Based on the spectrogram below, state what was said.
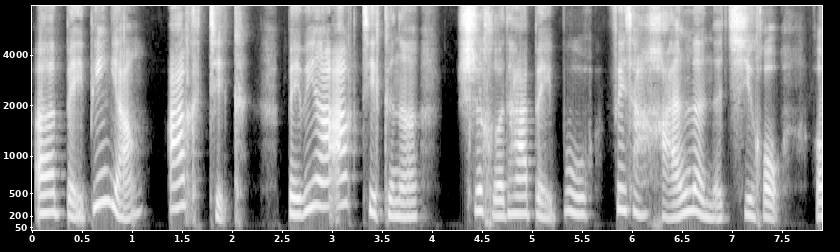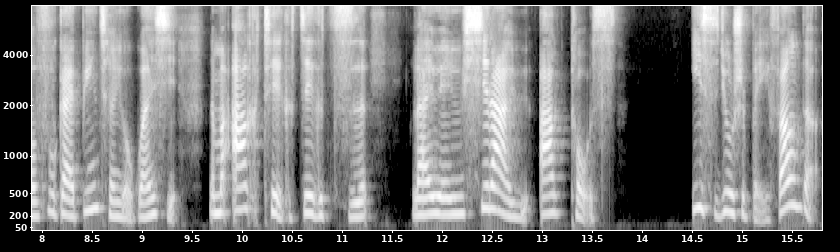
呃，北冰洋 Arctic，北冰洋 Arctic 呢是和它北部。非常寒冷的气候和覆盖冰层有关系。那么，Arctic 这个词来源于希腊语 Arctos，意思就是北方的。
